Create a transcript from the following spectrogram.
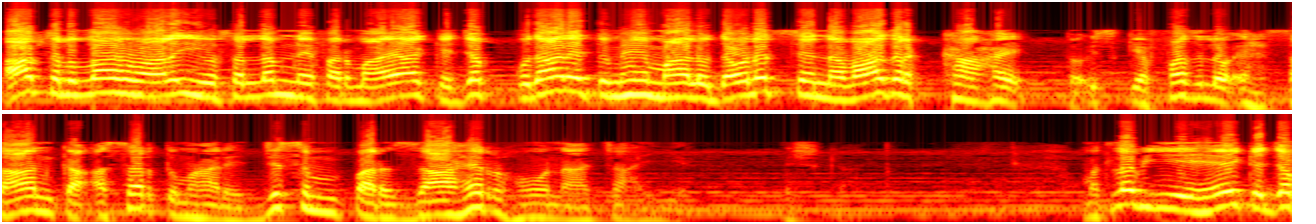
آپ صلی اللہ علیہ وسلم نے فرمایا کہ جب خدا نے تمہیں مال و دولت سے نواز رکھا ہے، تو اس کے فضل و احسان کا اثر تمہارے جسم پر ظاہر ہونا چاہیے۔ مطلب یہ ہے کہ جب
